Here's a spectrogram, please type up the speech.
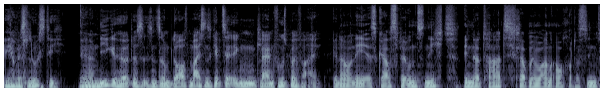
Ja, aber es ist lustig. Ich ja. habe nie gehört, das ist in so einem Dorf. Meistens gibt es ja irgendeinen kleinen Fußballverein. Genau, nee, es gab es bei uns nicht. In der Tat, ich glaube, wir waren auch, oder sind,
